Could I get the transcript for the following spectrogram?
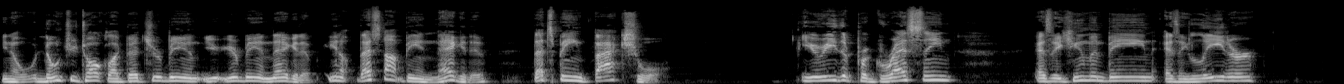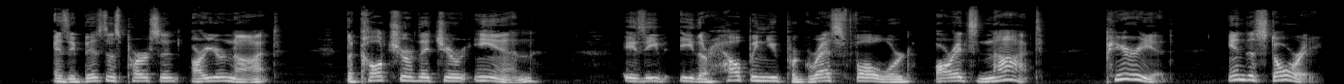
You know, don't you talk like that. You're being, you're being negative. You know, that's not being negative. That's being factual. You're either progressing as a human being, as a leader, as a business person, or you're not. The culture that you're in is e- either helping you progress forward or it's not. Period. In the story.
